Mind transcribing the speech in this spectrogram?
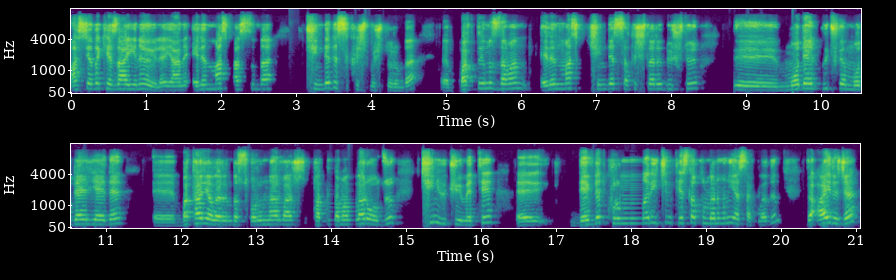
Asya'da keza yine öyle. Yani Elon Musk aslında Çin'de de sıkışmış durumda. E, baktığımız zaman Elon Musk Çin'de satışları düştü. E, Model 3 ve Model Y'de e, bataryalarında sorunlar var, patlamalar oldu. Çin hükümeti devlet kurumları için Tesla kullanımını yasakladı ve ayrıca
